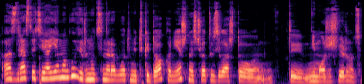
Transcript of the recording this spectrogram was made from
а, здравствуйте, а я могу вернуться на работу? Мне такие, да, конечно, с чего ты взяла, что ты не можешь вернуться.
